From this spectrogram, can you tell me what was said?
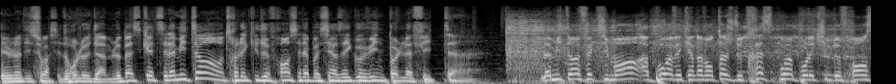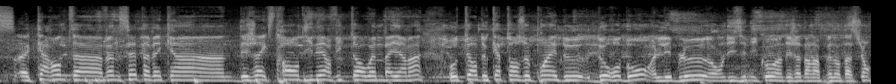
Et le lundi soir, c'est drôle de dame. Le basket, c'est la mi-temps entre l'équipe de France et la Bosnie-Herzégovine. Paul Lafitte. La mi-temps, effectivement, à Pau avec un avantage de 13 points pour l'équipe de France, 40 à 27 avec un déjà extraordinaire Victor Wembayama, auteur de 14 points et de 2 rebonds. Les Bleus, on le disait Nico hein, déjà dans la présentation,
